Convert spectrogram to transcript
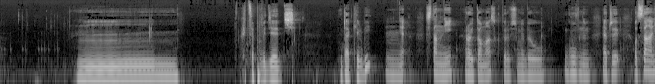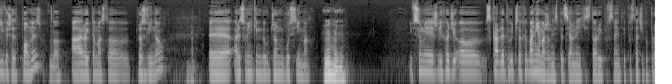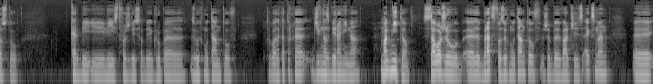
Mm, chcę powiedzieć Jack Kirby? Nie. Stan Lee, Roy Thomas, który w sumie był głównym. Znaczy, od Stana Lee wyszedł pomysł, No. a Roy Thomas to rozwinął. E, A rysownikiem był John Buscema. Mhm. I w sumie, jeżeli chodzi o Scarlet Witch, to chyba nie ma żadnej specjalnej historii powstania tej postaci. Po prostu Kirby i Lee stworzyli sobie grupę złych mutantów. To była taka trochę dziwna zbieranina. Magneto założył e, Bractwo Złych Mutantów, żeby walczyć z X-Men. e,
